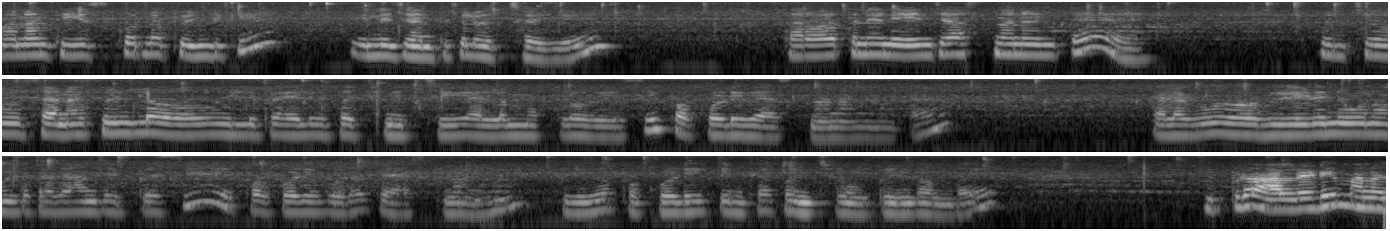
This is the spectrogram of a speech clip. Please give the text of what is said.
మనం తీసుకున్న పిండికి ఇన్ని జంతికలు వచ్చాయి? తర్వాత నేను ఏం చేస్తున్నానంటే కొంచెం శనగపిండిలో ఉల్లిపాయలు పచ్చిమిర్చి అల్లం ముక్కలు వేసి పకోడీ వేస్తున్నాను అనమాట ఎలాగో వేడి నూనె ఉంది కదా అని చెప్పేసి పకోడీ కూడా చేస్తున్నాను. ఇదిగో పకోడీకి ఇంకా కొంచెం పిండి ఉంది. ఇప్పుడు ఆల్రెడీ మనం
